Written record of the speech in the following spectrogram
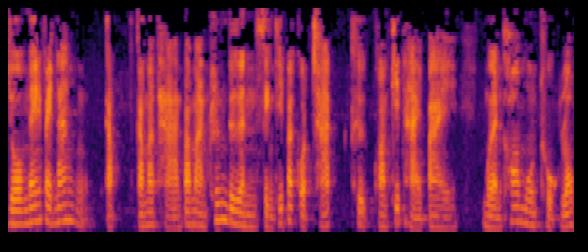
โยมได้ไปนั่งกับกรรมฐานประมาณครึ่งเดือน สิ่งที่ปรากฏชัดคือความคิดหายไป เหมือนข้อมูลถูกลบ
